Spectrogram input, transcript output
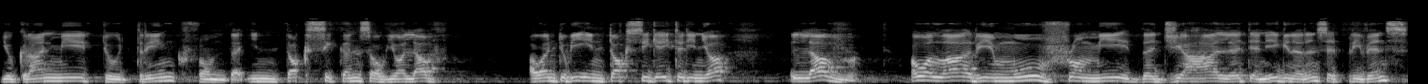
you grant me to drink from the intoxicants of your love. I want to be intoxicated in your love. O oh Allah, remove from me the jahalat and ignorance that prevents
